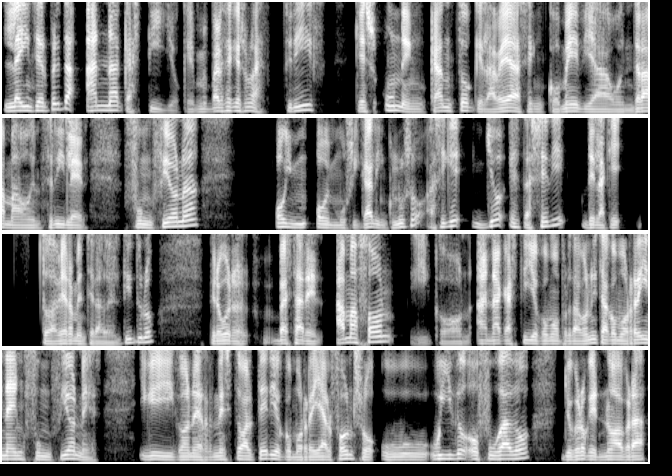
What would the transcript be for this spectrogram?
La interpreta Ana Castillo, que me parece que es una actriz que es un encanto, que la veas en comedia o en drama o en thriller, funciona, o, en, o en musical incluso. Así que yo esta serie, de la que todavía no me he enterado del título, pero bueno, va a estar en Amazon y con Ana Castillo como protagonista, como reina en funciones, y con Ernesto Alterio como rey Alfonso huido o fugado, yo creo que no habrá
